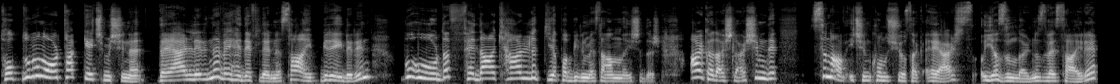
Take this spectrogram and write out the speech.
Toplumun ortak geçmişine, değerlerine ve hedeflerine sahip bireylerin bu uğurda fedakarlık yapabilmesi anlayışıdır. Arkadaşlar şimdi sınav için konuşuyorsak eğer yazılarınız vesaire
